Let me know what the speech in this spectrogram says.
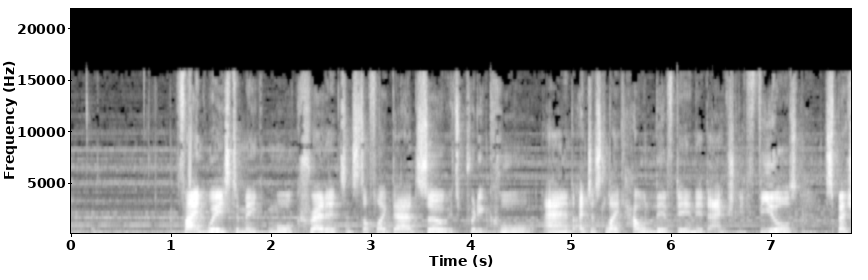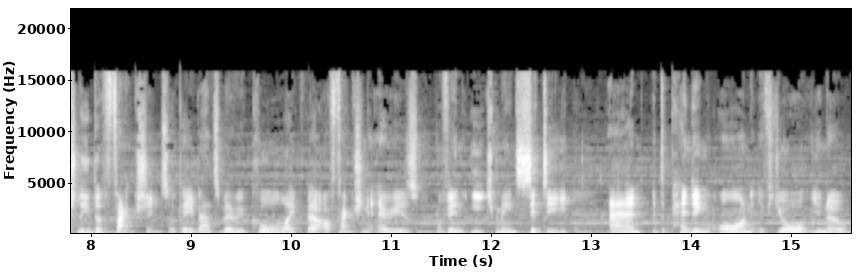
find ways to make more credits and stuff like that. So it's pretty cool, and I just like how lived in it actually feels, especially the factions. Okay, that's very cool. Like there are faction areas within each main city, and depending on if you're, you know,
